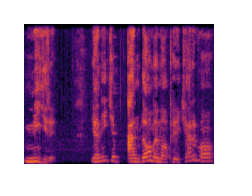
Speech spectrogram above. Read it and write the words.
می‌گیره. یعنی که اندام ما پیکر ما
